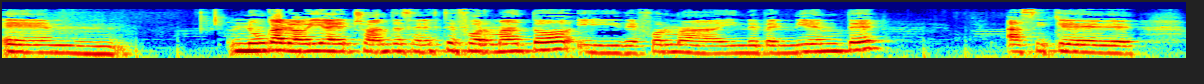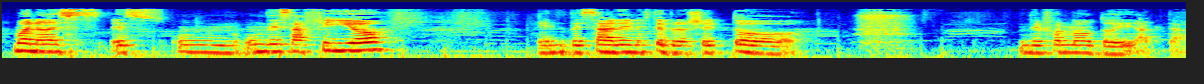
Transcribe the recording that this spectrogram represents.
em, nunca lo había hecho antes en este formato y de forma independiente. Así que, bueno, es, es un, desafío empezar en este proyecto de forma autodidacta.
